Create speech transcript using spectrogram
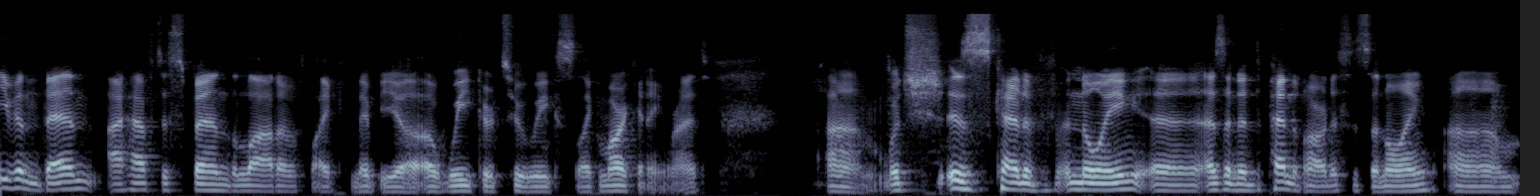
even then i have to spend a lot of like maybe a, a week or two weeks like marketing right? Um, which is kind of annoying uh, as an independent artist it's annoying. Um,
